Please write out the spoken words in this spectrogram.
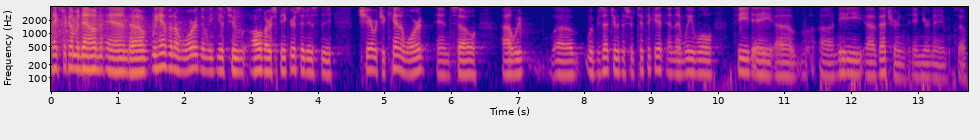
thanks for coming down. And uh, we have an award that we give to all of our speakers. It is the Share What You Can Award. And so uh, we uh, we present you with a certificate, and then we will feed a, uh, a needy uh, veteran in your name. So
